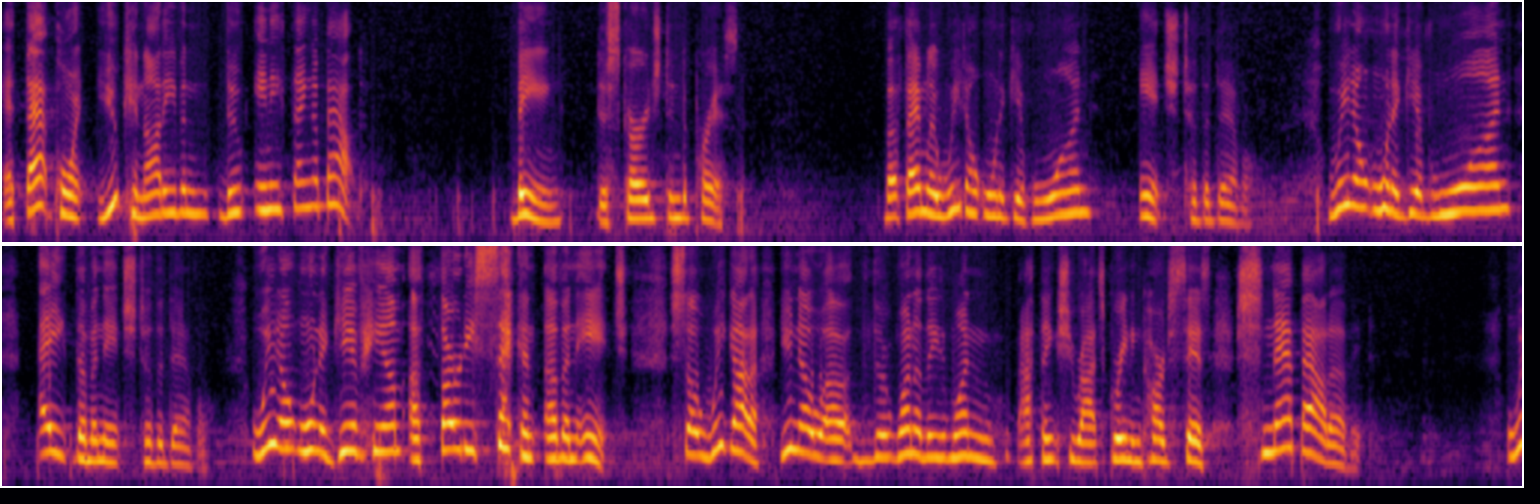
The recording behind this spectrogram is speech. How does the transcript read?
at that point you cannot even do anything about being discouraged and depressed. But family we don't want to give one inch to the devil. We don't want to give one eighth of an inch to the devil we don't want to give him a 32nd of an inch. So we got to, you know, uh, the, one of the, one, I think she writes greeting cards says, snap out of it. We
